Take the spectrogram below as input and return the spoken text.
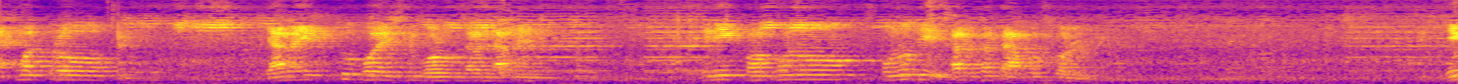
একমাত্র যারা একটু বয়সে বড় তারা জানেন তিনি কখনো কোনোদিন কারোর সাথে আপোষ করেন যে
